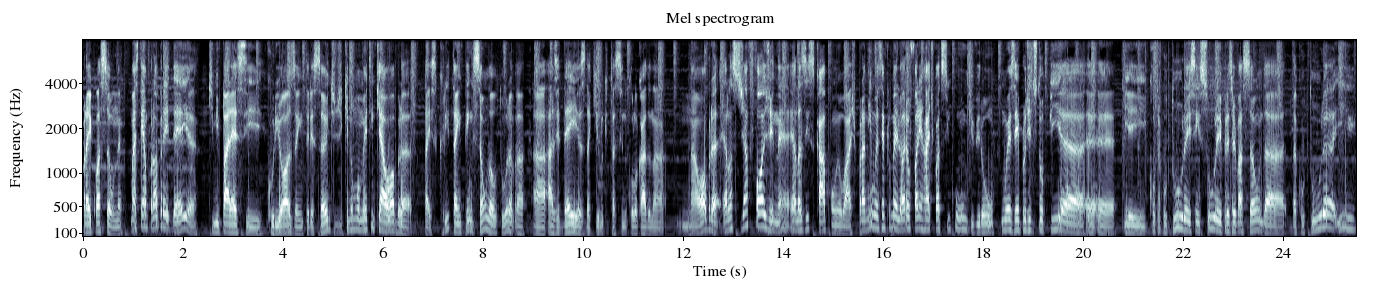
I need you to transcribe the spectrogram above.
a equação, né? Mas tem a própria ideia que me parece curiosa e interessante de que no momento em que a obra está escrita, a intenção da autora, a, a, as ideias daquilo que está sendo colocado na, na obra, elas já fogem, né? Elas escapam, eu acho. Para mim, um exemplo melhor é o Fahrenheit 451, que virou um, um exemplo de distopia é, é, e, contra cultura e censura e preservação da, da cultura. E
